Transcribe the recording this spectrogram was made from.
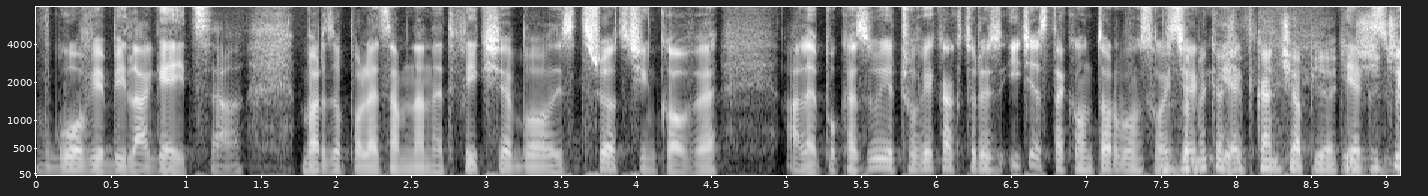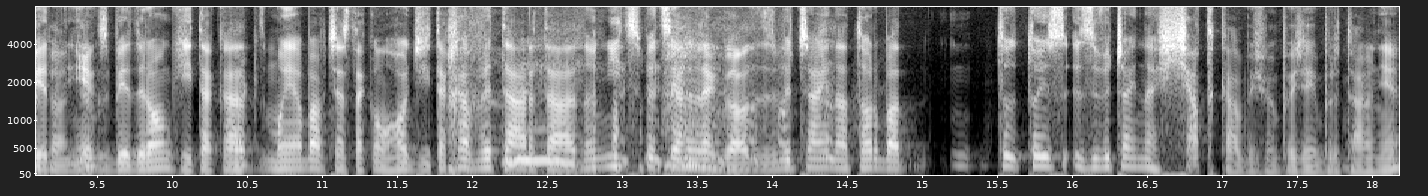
w głowie Billa Gatesa. Bardzo polecam na Netflixie, bo jest trzyodcinkowy, ale pokazuje człowieka, który idzie z taką torbą, słuchajcie, Zamyka jak, się w kanciapie jak z, bied, czyta, jak z Biedronki, taka, moja babcia z taką chodzi, taka wytarta, no nic specjalnego, zwyczajna torba, to, to jest zwyczajna siatka, byśmy powiedzieli brutalnie,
